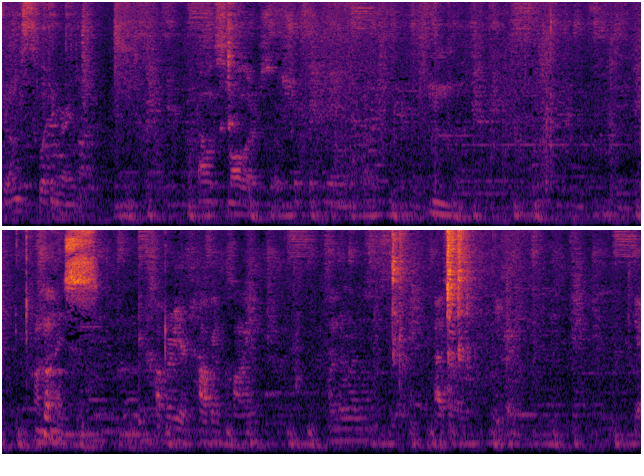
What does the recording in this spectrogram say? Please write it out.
Dude, I'm sweating right now. That one's smaller, so it should fit me. Oh, nice. You cover your Calvin Klein underwear? As a, yeah.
